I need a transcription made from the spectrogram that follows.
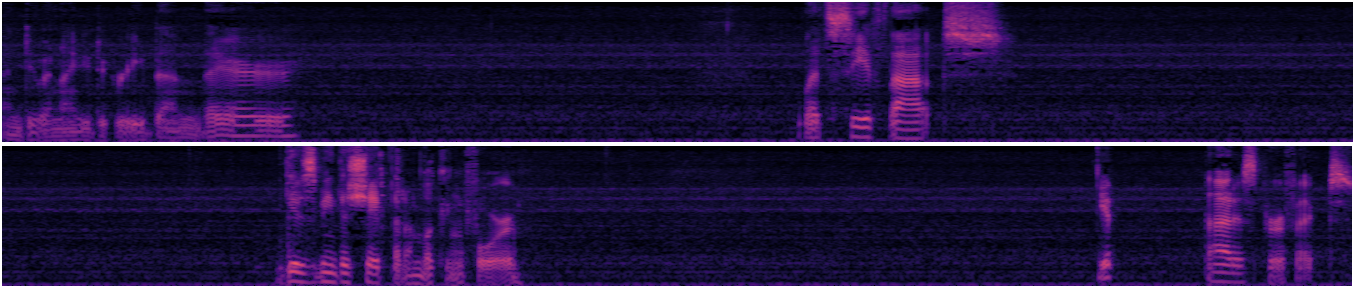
And do a 90 degree bend there. Let's see if that gives me the shape that I'm looking for. That is perfect.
